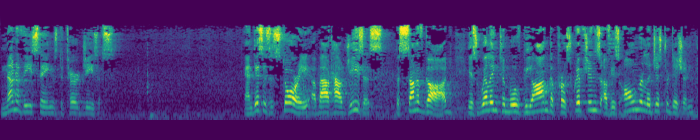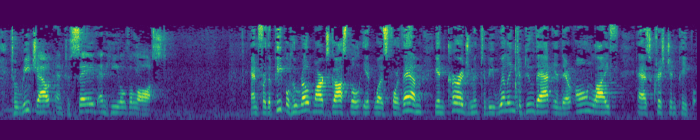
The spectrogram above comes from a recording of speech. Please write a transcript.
None of these things deterred Jesus. And this is a story about how Jesus, the Son of God, is willing to move beyond the proscriptions of his own religious tradition to reach out and to save and heal the lost. And for the people who wrote Mark's gospel, it was for them encouragement to be willing to do that in their own life as Christian people.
